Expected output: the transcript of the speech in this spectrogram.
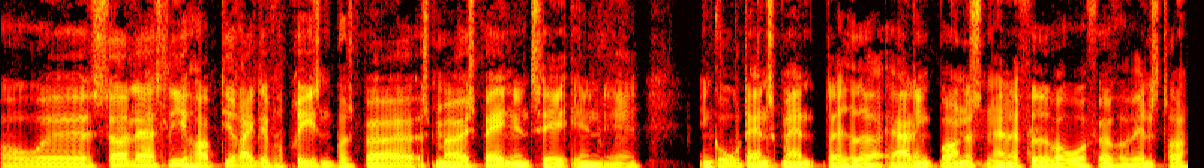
Og øh, så lad os lige hoppe direkte fra prisen på smør, smør i Spanien til en, en, en god dansk mand, der hedder Erling Bonnesen. Han er fødevareordfører for Venstre.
